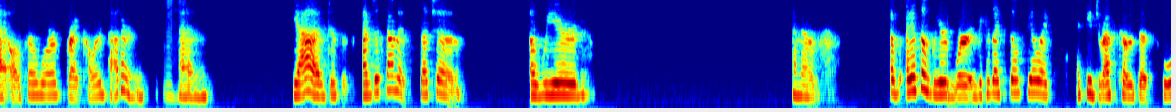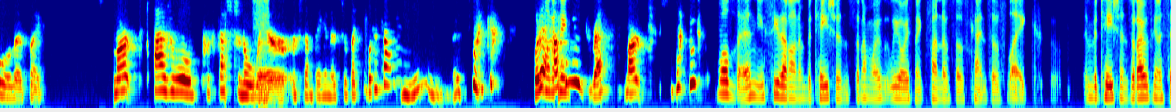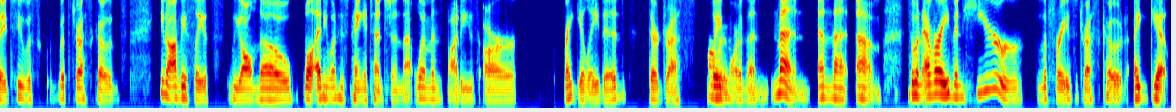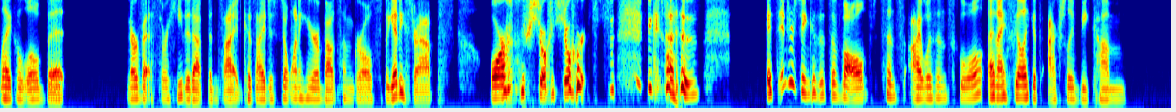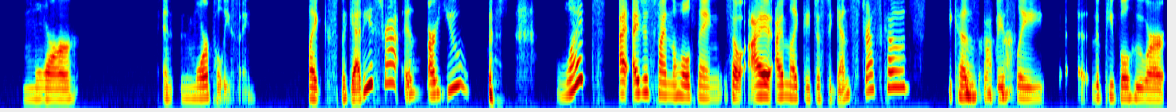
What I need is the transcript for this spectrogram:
I also wore bright colored patterns. Mm-hmm. And yeah, I've just I've just found it such a a weird kind of I guess a weird word because I still feel like I see dress codes at school that's like smart casual professional wear or something and it's just like what does that mean? It's like what well, how think, can you dress smart? well then you see that on invitations and I'm always we always make fun of those kinds of like invitations but i was going to say too with with dress codes you know obviously it's we all know well anyone who's paying attention that women's bodies are regulated. Their dress way more than men and that um so whenever i even hear the phrase dress code i get like a little bit nervous or heated up inside because i just don't want to hear about some girl's spaghetti straps or short shorts because it's interesting because it's evolved since I was in school, and I feel like it's actually become more and more policing. Like spaghetti strap? Are you what? I, I just find the whole thing so I I'm like just against dress codes because mm-hmm. obviously uh, the people who are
